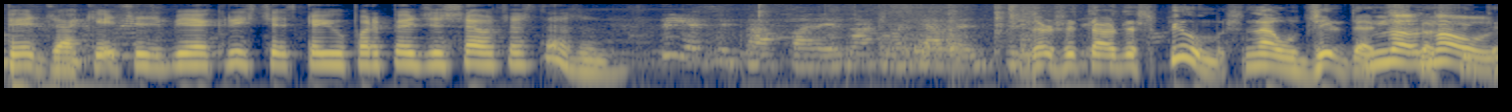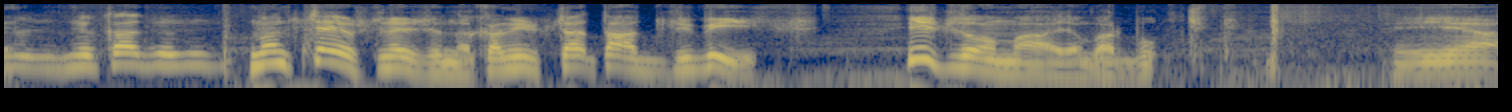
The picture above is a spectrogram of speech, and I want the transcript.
Pēdējais bija Kristīns, ka jau par pēdējo sauc, es nezinu. Daži tādas filmas nav dzirdētas. Na, nav nekāda. Mans tēvs nezina, ka viņš tā, tāds ir bijis. Izdomājam, varbūt. Jā.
